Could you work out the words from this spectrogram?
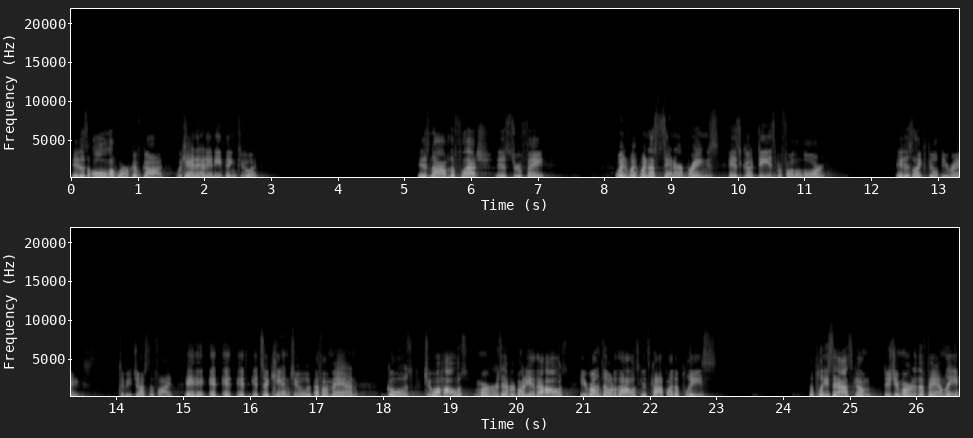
It is all a work of God. We can't add anything to it. It is not of the flesh, it is through faith. When, when, when a sinner brings his good deeds before the Lord, it is like filthy rags to be justified. It, it, it, it, it's akin to if a man goes to a house, murders everybody in the house, he runs out of the house, gets caught by the police. The police ask him, Did you murder the family?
